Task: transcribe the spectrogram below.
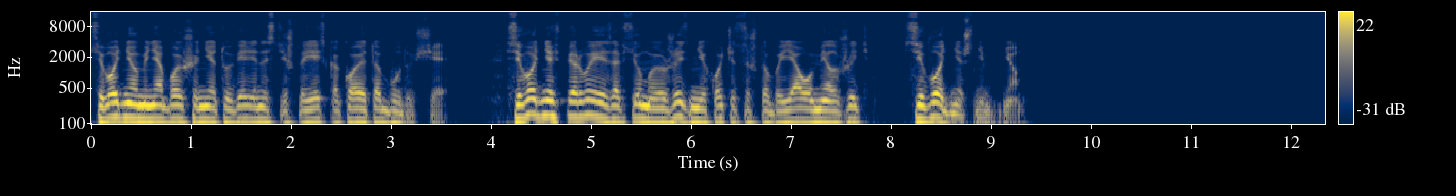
Сегодня у меня больше нет уверенности, что есть какое-то будущее. Сегодня впервые за всю мою жизнь мне хочется, чтобы я умел жить сегодняшним днем.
